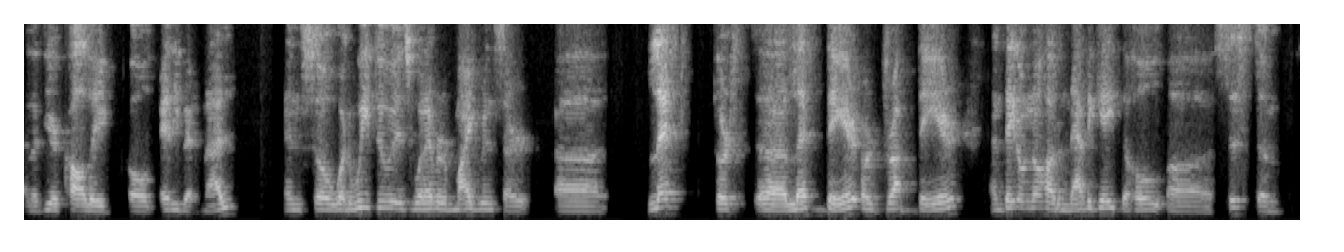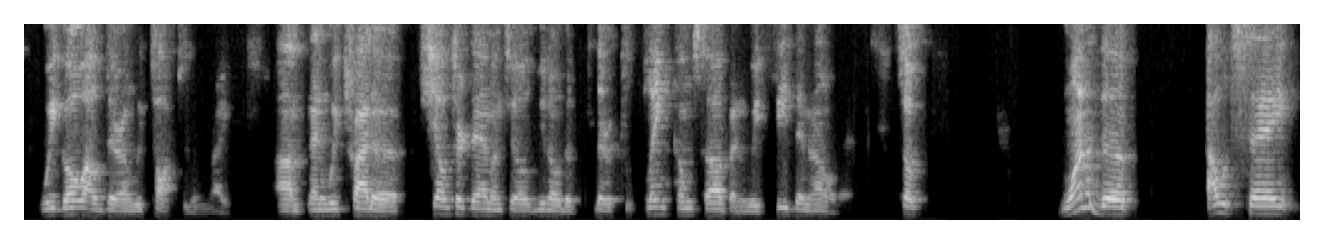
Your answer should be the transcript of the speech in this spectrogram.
and a dear colleague called Eddie Bernal. And so what we do is whenever migrants are uh, left or uh, left there or dropped there, and they don't know how to navigate the whole uh, system, we go out there and we talk to them, right? Um, and we try to shelter them until you know the, their plane comes up, and we feed them and all that. So one of the, I would say,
